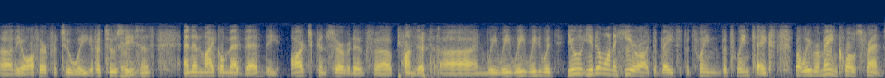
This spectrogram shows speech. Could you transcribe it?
uh, the author, for two week, for two seasons, and then Michael Medved, the arch conservative uh, pundit. Uh, and we, we, we, we would you you don't want to hear our debates between between takes, but we remain close friends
